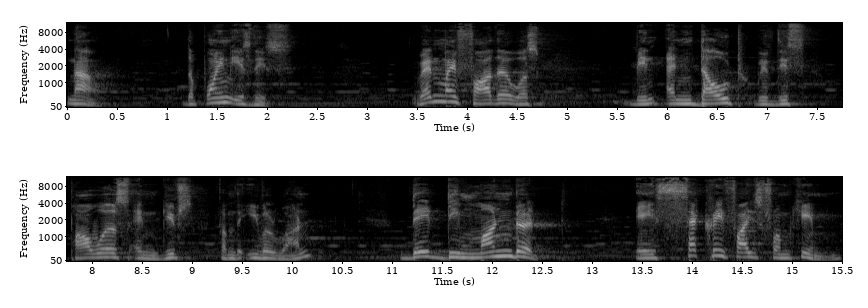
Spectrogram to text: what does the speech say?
now, the point is this. When my father was being endowed with these powers and gifts from the evil one, they demanded a sacrifice from him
